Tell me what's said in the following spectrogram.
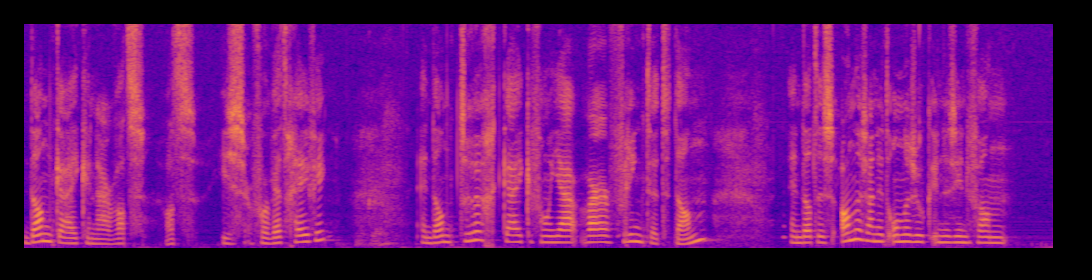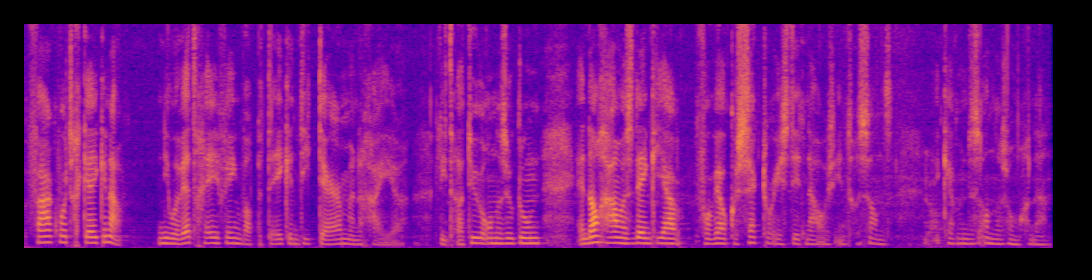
Dan kijken naar wat, wat is er voor wetgeving. En dan terugkijken van ja, waar wringt het dan? En dat is anders aan dit onderzoek in de zin van vaak wordt gekeken, nou, nieuwe wetgeving, wat betekent die term? En dan ga je literatuuronderzoek doen. En dan gaan we eens denken, ja, voor welke sector is dit nou eens interessant? Ik heb hem dus andersom gedaan.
